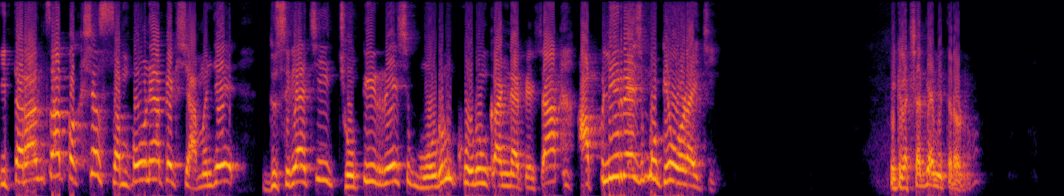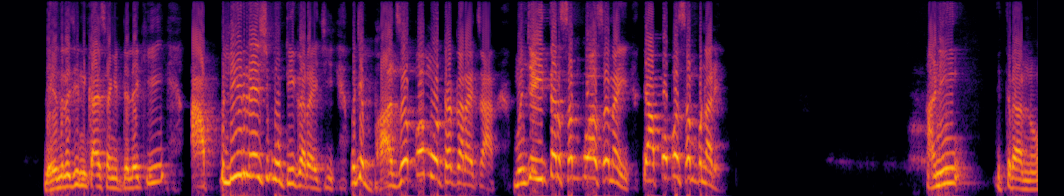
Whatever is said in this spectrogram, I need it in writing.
इतरांचा पक्ष संपवण्यापेक्षा म्हणजे दुसऱ्याची छोटी रेष मोडून खोडून काढण्यापेक्षा आपली रेष मोठी ओढायची. एक लक्षात घ्या मित्रांनो देवेंद्रजींनी काय सांगितलेलं आहे की आपली रेष मोठी करायची म्हणजे भाजप मोठं करायचा म्हणजे इतर संपू असं नाही ते आपोआप संपणार आहे. आणि मित्रांनो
